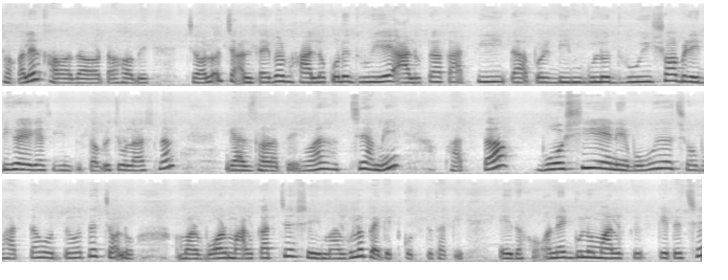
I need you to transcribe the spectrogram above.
সকালের খাওয়া দাওয়াটা হবে। চলো চালটা এবার ভালো করে ধুয়ে আলুটা কাটি, তারপরে ডিমগুলো ধুই, সব রেডি হয়ে গেছে কিন্তু তারপরে চলে আসলাম গ্যাস ধরাতে। এবার হচ্ছে আমি ভাতটা বসিয়ে নেব, বুঝেছ? ভাতটা হতে হতে চলো, আমার বর মাল কাটছে, সেই মালগুলো প্যাকেট করতে থাকি। এই দেখো, অনেকগুলো মাল কেটেছে।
